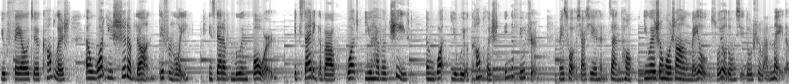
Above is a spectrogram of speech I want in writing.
you failed to accomplish and what you should have done differently instead of moving forward, exciting about what you have achieved and what you will accomplish in the future. 没错，小溪也很赞同，因为生活上没有所有东西都是完美的。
